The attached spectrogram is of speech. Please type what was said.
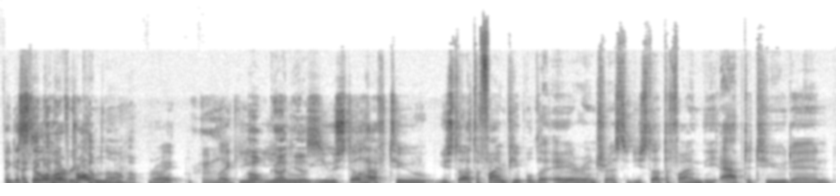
I think it's I still think a hard problem com- though, oh. right? Like you, Oh, you, yes. you still have to, you still have to find people that a are interested. You still have to find the aptitude and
